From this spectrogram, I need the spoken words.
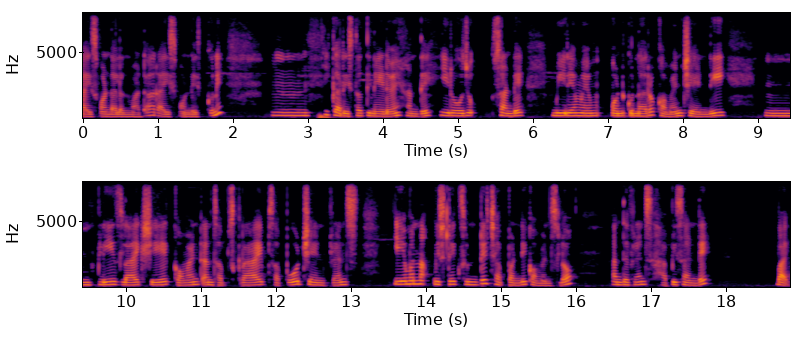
రైస్ వండాలన్నమాట. రైస్ వండేసుకుని ఈ కర్రీస్తో తినేయడమే అంతే. ఈరోజు సండే మీరేమేం వండుకున్నారో కామెంట్ చేయండి. Please like share comment and subscribe support చేయండి ఫ్రెండ్స్ ఏమన్నా మిస్టేక్స్ ఉంటే చెప్పండి కామెంట్స్లో అంతే ఫ్రెండ్స్ హ్యాపీ సండే బాయ్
